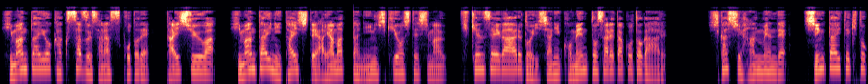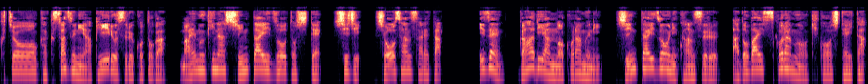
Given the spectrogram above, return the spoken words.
肥満体を隠さず晒すことで、大衆は、肥満体に対して誤った認識をしてしまう、危険性があると医者にコメントされたことがある。しかし反面で、身体的特徴を隠さずにアピールすることが、前向きな身体像として支持、称賛された。以前、ガーディアンのコラムに、身体像に関するアドバイスコラムを寄稿していた。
